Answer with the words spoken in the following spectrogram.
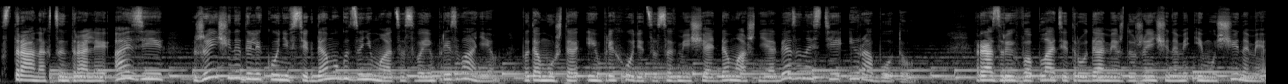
В странах Центральной Азии женщины далеко не всегда могут заниматься своим призванием, потому что им приходится совмещать домашние обязанности и работу. Разрыв в оплате труда между женщинами и мужчинами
